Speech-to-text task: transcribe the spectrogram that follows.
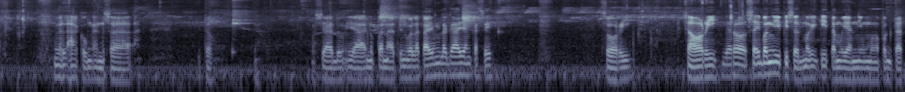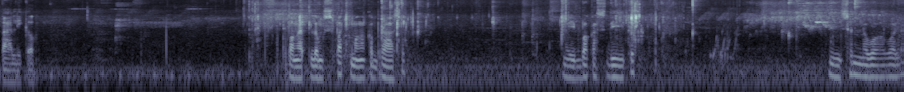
wala akong ano sa ito. Masyadong iaano pa natin. Wala tayong lagayan kasi sorry. Sorry. Pero sa ibang episode makikita mo yan yung mga pagtatali ko. Pangatlong spot mga kabraso. May bakas dito. Minsan nawawala.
